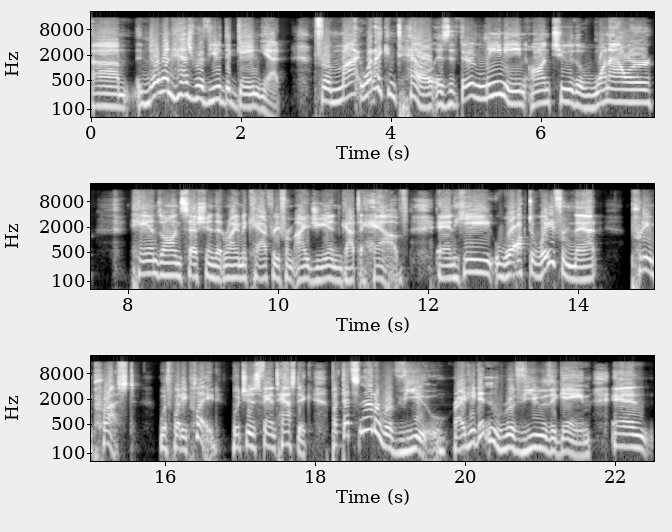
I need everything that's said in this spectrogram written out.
Um, no one has reviewed the game yet. From my what I can tell is that they're leaning onto the one hour hands-on session that Ryan McCaffrey from IGN got to have, and he walked away from that pretty impressed. with what he played, which is fantastic. But that's not a review, right? He didn't review the game. And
